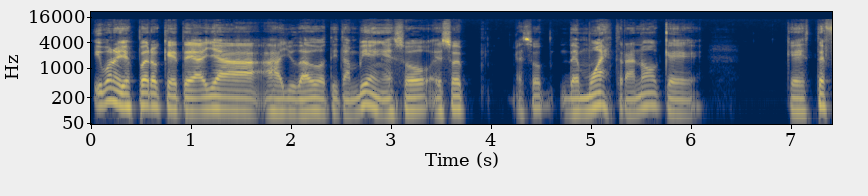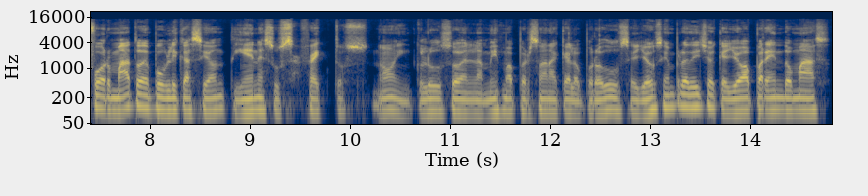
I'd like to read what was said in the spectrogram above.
Y bueno, yo espero que te haya ayudado a ti también. Eso, eso, eso demuestra, ¿no? Que, que este formato de publicación tiene sus efectos, ¿no? Incluso en la misma persona que lo produce. Yo siempre he dicho que yo aprendo más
